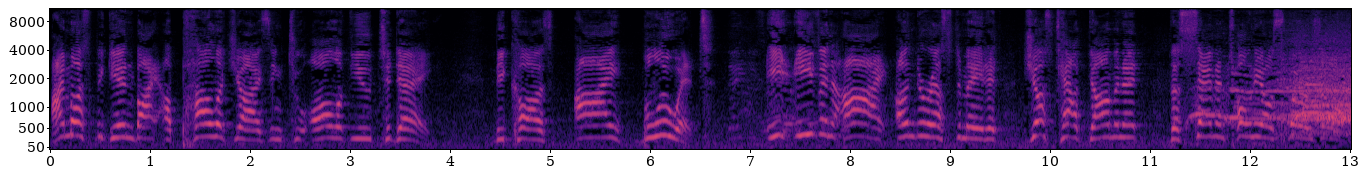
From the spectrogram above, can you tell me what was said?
I must begin by apologizing to all of you today because I blew it. E- even I underestimated just how dominant the San Antonio Spurs are.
